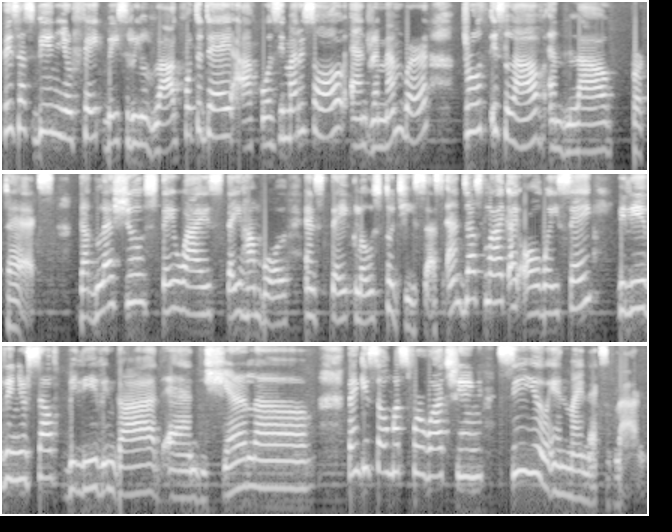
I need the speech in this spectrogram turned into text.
This has been your faith-based real vlog for today. Ako si Marisol and remember, truth is love and love protects. God bless you. Stay wise, stay humble, and stay close to Jesus. And just like I always say, believe in yourself, believe in God, and share love. Thank you so much for watching. See you in my next vlog.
